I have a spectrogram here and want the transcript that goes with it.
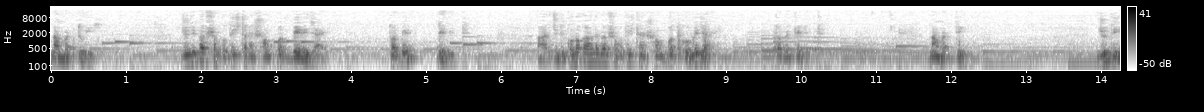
নাম্বার দুই, যদি ব্যবসা প্রতিষ্ঠানের সম্পদ বেড়ে যায়, তবে ডেবিট আর যদি কোনো কারণে ব্যবসা প্রতিষ্ঠানের সম্পদ কমে যায়, তবে ক্রেডিট নাম্বার তিন। যদি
